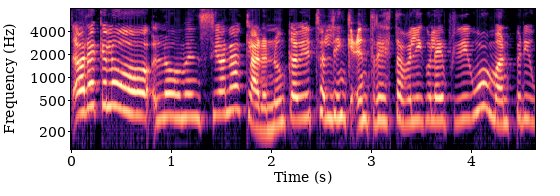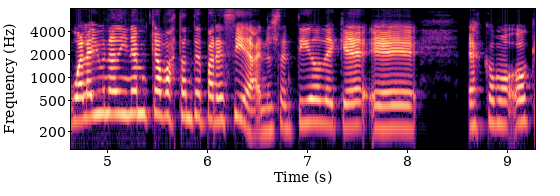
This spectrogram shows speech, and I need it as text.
ahora que lo, lo mencionas, claro, nunca había visto el link entre esta película y Pretty Woman, pero igual hay una dinámica bastante parecida, en el sentido de que eh, es como, ok,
